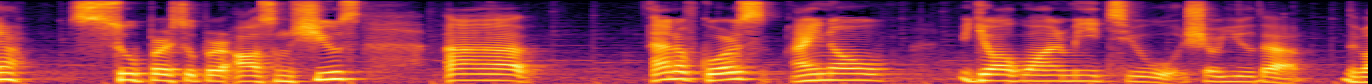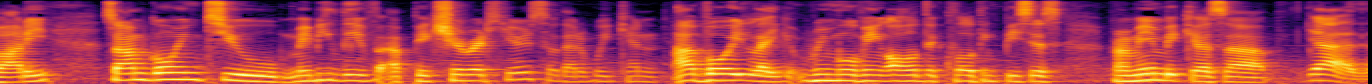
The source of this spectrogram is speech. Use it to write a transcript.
yeah super super awesome shoes. Uh, and of course i know y'all want me to show you the the body. So i'm going to maybe leave a picture right here so that we can avoid like removing all the clothing pieces from him because uh yeah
